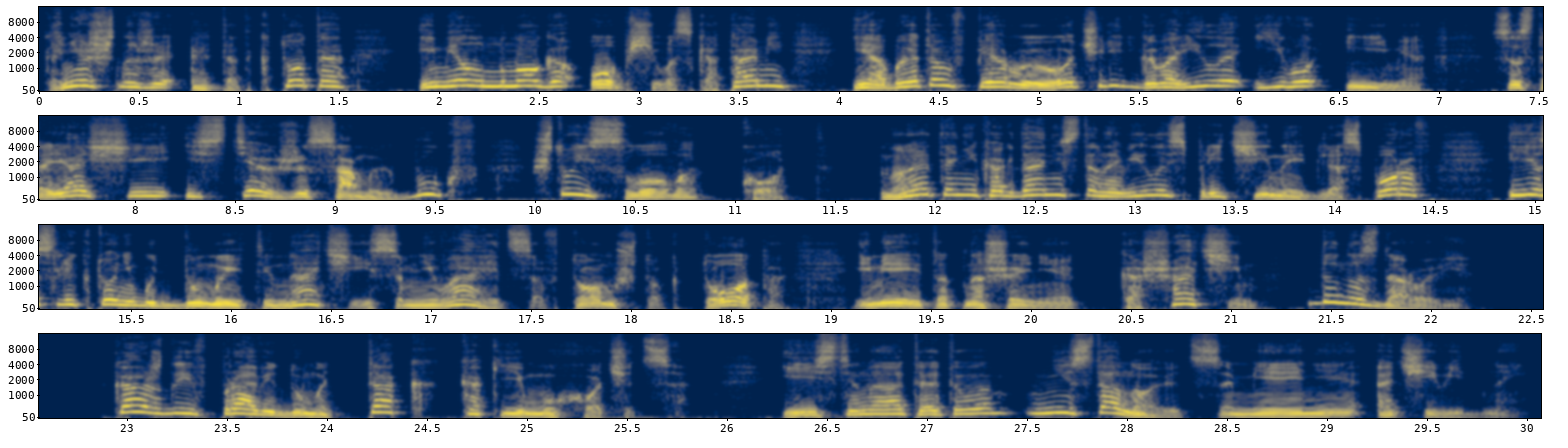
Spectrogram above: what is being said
Конечно же, этот кто-то имел много общего с котами, и об этом в первую очередь говорило его имя, состоящее из тех же самых букв, что и слово «кот». Но это никогда не становилось причиной для споров, и если кто-нибудь думает иначе и сомневается в том, что кто-то имеет отношение к кошачьим, да на здоровье. Каждый вправе думать так, как ему хочется. Истина от этого не становится менее очевидной.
